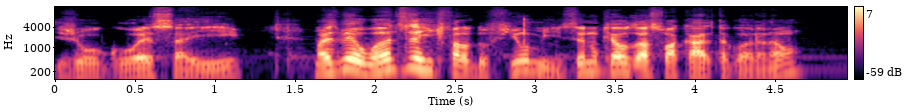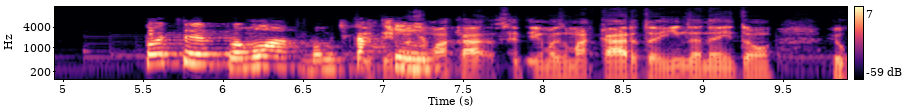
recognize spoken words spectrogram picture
Jogou essa aí. Mas, meu, antes da gente falar do filme, você não quer usar sua carta agora, não? Pode ser. Vamos lá. Vamos de cartinha. Você tem mais uma, você tem mais uma carta ainda, né? Então, eu,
